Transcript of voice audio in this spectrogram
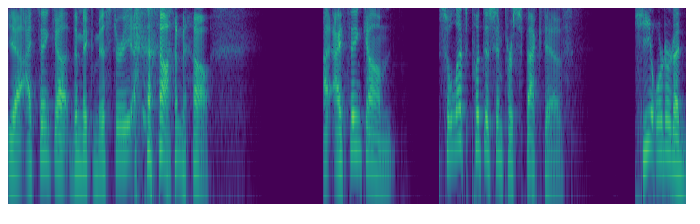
yeah, I think uh, the McMystery. oh no, I, I think um. So let's put this in perspective. He ordered a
